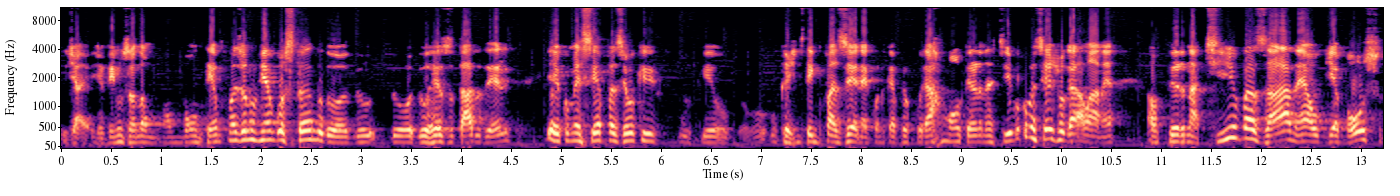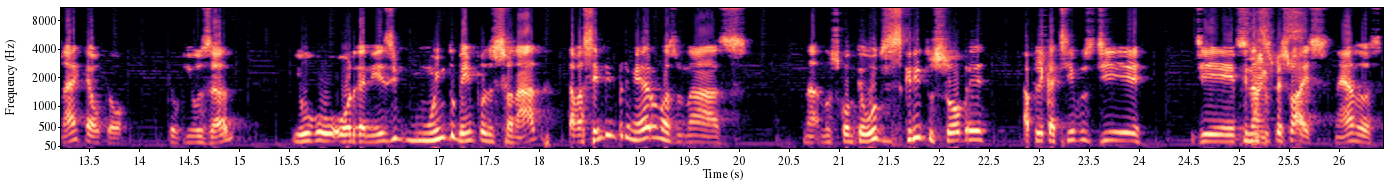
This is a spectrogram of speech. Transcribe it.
já, já vinha usando há um, um, bom tempo, mas eu não vinha gostando do, do, do, do resultado dele. E aí comecei a fazer o que, o, que, o, o que a gente tem que fazer, né? Quando quer procurar uma alternativa, comecei a jogar lá, né? Alternativas a, né, ao guia bolso, né? Que é o que eu, que eu vinha usando. E o Organize muito bem posicionado. Estava sempre em primeiro nas, nas, na, nos conteúdos escritos sobre aplicativos de, de finanças pessoais, né? Nos,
